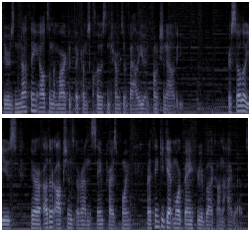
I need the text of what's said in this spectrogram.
there is nothing else on the market that comes close in terms of value and functionality. For solo use, there are other options around the same price point, but I think you get more bang for your buck on the high route.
